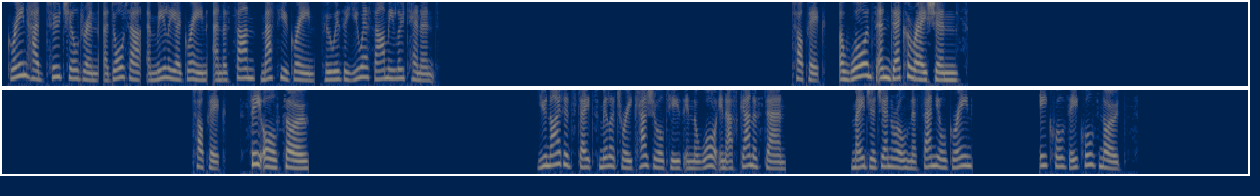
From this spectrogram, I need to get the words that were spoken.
Greene had two children, a daughter, Amelia Greene, and a son, Matthew Greene, who is a U.S. Army lieutenant. Topic: Awards and decorations. Topic: See also United States military casualties in the war in Afghanistan. Major General Nathanael Greene Notes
